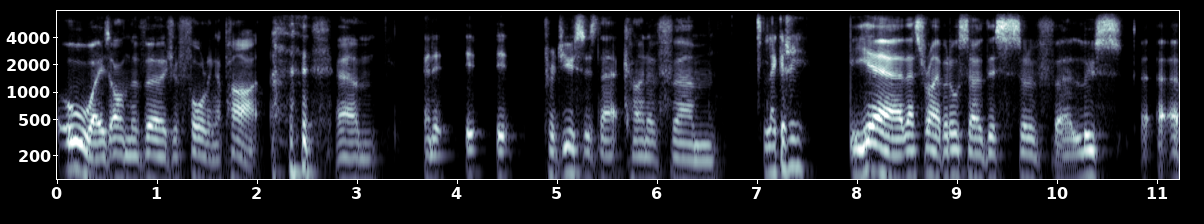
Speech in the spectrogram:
always on the verge of falling apart, um, and it it it produces that kind of um, legacy. Yeah, that's right. But also this sort of uh, loose uh, uh,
